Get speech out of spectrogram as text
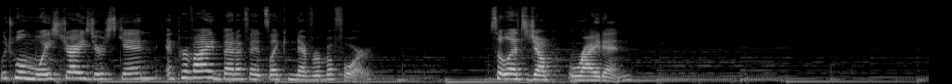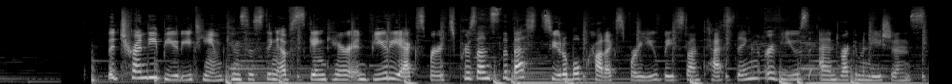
which will moisturize your skin and provide benefits like never before. So let's jump right in. The Trendy Beauty team, consisting of skincare and beauty experts, presents the best suitable products for you based on testing, reviews, and recommendations.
